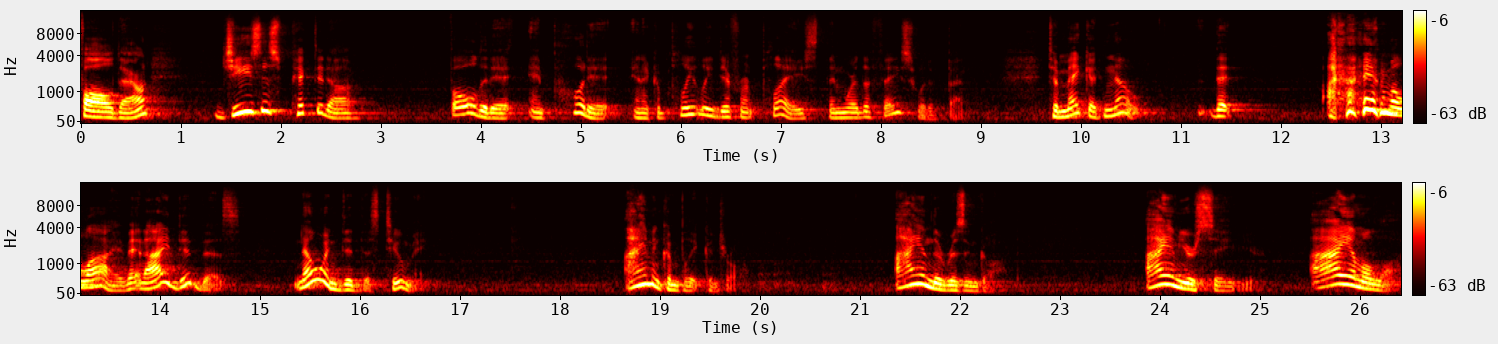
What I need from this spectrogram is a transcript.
fall down. Jesus picked it up, folded it, and put it in a completely different place than where the face would have been. To make a note that I am alive and I did this. No one did this to me. I am in complete control. I am the risen God. I am your Savior. I am alive.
